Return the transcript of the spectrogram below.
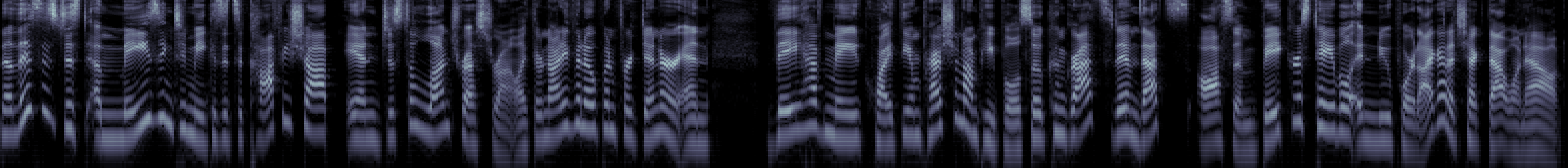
Now, this is just amazing to me because it's a coffee shop and just a lunch restaurant. Like, they're not even open for dinner. And they have made quite the impression on people. So congrats to them. That's awesome. Baker's Table in Newport. I got to check that one out.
